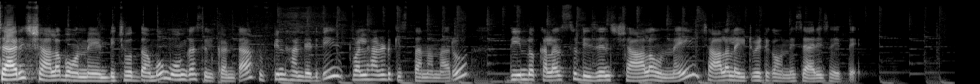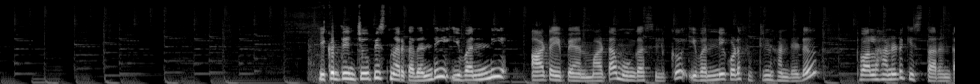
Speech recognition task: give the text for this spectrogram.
శారీస్ చాలా బాగున్నాయండి చూద్దాము. మోంగా సిల్క్ అంట ఫిఫ్టీన్ హండ్రెడ్ది ట్వెల్వ్ హండ్రెడ్కి ఇస్తానన్నారు. దీనిలో కలర్స్ డిజైన్స్ చాలా ఉన్నాయి చాలా లైట్ వెయిట్గా ఉన్నాయి శారీస్ అయితే. ఇక్కడ దీన్ని చూపిస్తున్నారు కదండి ఇవన్నీ ఆట అయిపోయాయి అనమాట ముంగా సిల్క్. ఇవన్నీ కూడా ఫిఫ్టీన్ హండ్రెడ్ ట్వెల్వ్ హండ్రెడ్కి ఇస్తారంట.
